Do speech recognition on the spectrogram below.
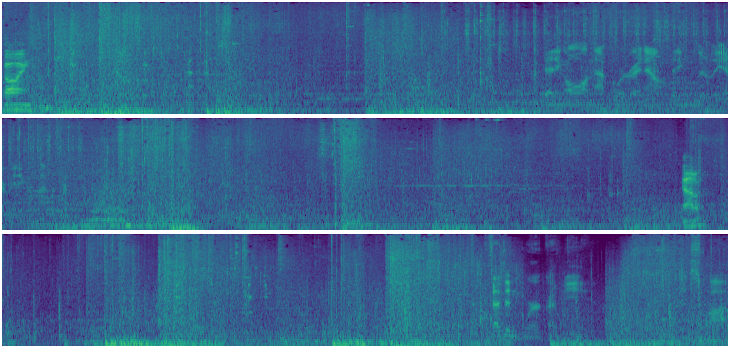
going. I'm betting all on that board right now. I'm betting literally everything on that board. Got him. If that didn't work, I'd be in a good spot.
